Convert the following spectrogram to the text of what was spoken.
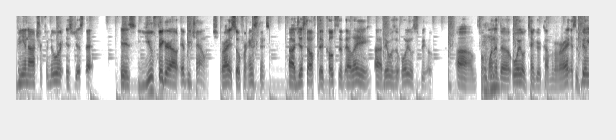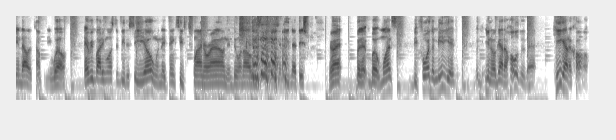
being an entrepreneur is just that is you figure out every challenge, right? So, for instance, uh, just off the coast of LA, uh, there was an oil spill um, from one of the oil tanker company, right? It's a billion dollar company. Well, everybody wants to be the CEO when they think he's flying around and doing all these things and eating at these, right? But but once before the media, you know, got a hold of that, he got a call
